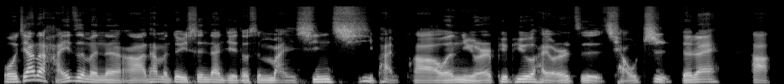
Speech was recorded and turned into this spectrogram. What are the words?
我家的孩子们呢，啊，他们对于圣诞节都是满心期盼啊。我的女儿 Piu Piu 还有儿子乔治，对不对？啊，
